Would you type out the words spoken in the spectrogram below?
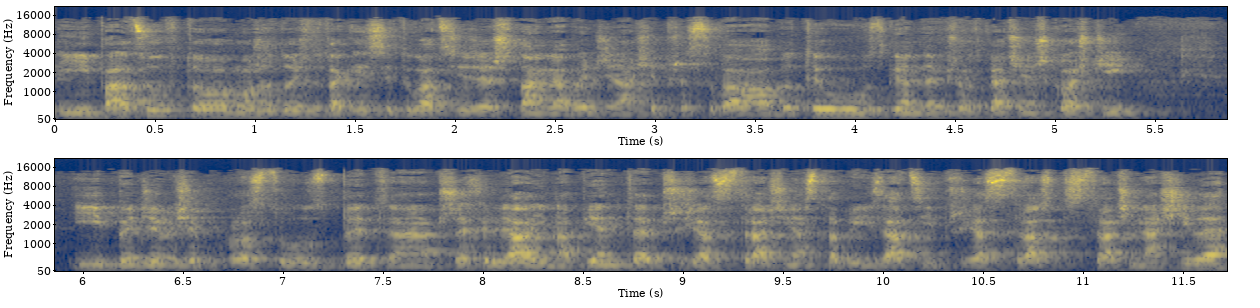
linii palców, to może dojść do takiej sytuacji, że sztanga będzie nam się przesuwała do tyłu względem środka ciężkości, i będziemy się po prostu zbyt e, przechylali napięte, przysiad straci na stabilizacji, przysiad straci na sile.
